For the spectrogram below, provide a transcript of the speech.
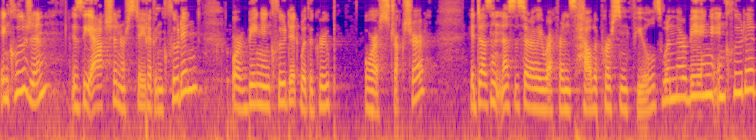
Inclusion is the action or state of including or of being included with a group or a structure. It doesn't necessarily reference how the person feels when they're being included.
